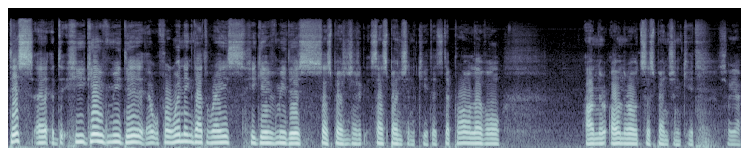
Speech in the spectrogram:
This uh, he gave me the uh, for winning that race he gave me this suspension suspension kit. It's the pro level on on road suspension kit. So yeah.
